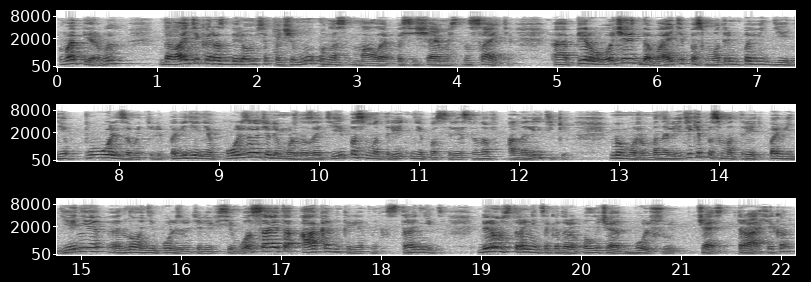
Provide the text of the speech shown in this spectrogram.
Во-первых, давайте-ка разберемся, почему у нас малая посещаемость на сайте. А, в первую очередь, давайте посмотрим поведение пользователей. Поведение пользователей можно зайти и посмотреть непосредственно в аналитике. Мы можем в аналитике посмотреть поведение, э, но не пользователей всего сайта, а конкретных страниц. Берем страницы, которые получают большую часть трафика,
